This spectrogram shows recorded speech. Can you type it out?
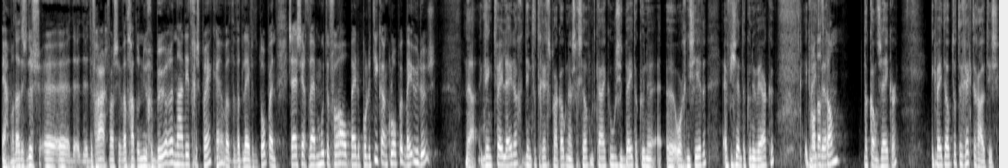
Ja, want dat is dus, de, de vraag was, wat gaat er nu gebeuren na dit gesprek? Hè? Wat, wat levert het op? En zij zegt, wij moeten vooral bij de politiek aankloppen, bij u dus... Nou, ik denk tweeledig. Ik denk dat de rechtspraak ook naar zichzelf moet kijken... hoe ze het beter kunnen uh, organiseren, efficiënter kunnen werken. Ik Want weet dat wel, kan? Dat kan zeker. Ik weet ook dat de rechter uit is.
